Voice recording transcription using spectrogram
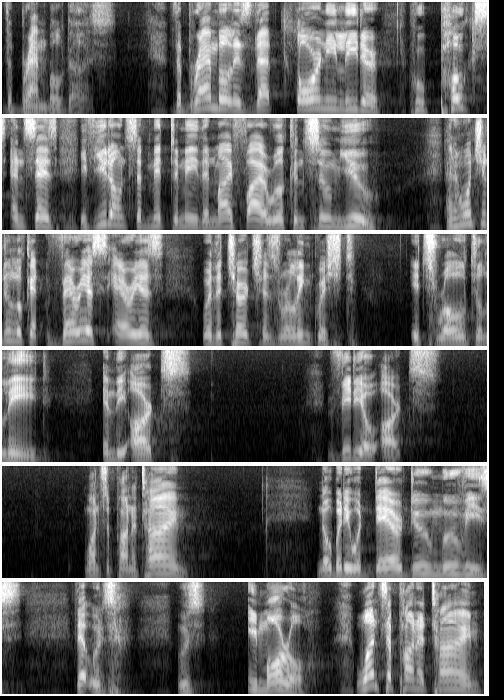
the bramble does. The bramble is that thorny leader who pokes and says, If you don't submit to me, then my fire will consume you. And I want you to look at various areas where the church has relinquished its role to lead in the arts, video arts. Once upon a time, nobody would dare do movies that was, was immoral. Once upon a time,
